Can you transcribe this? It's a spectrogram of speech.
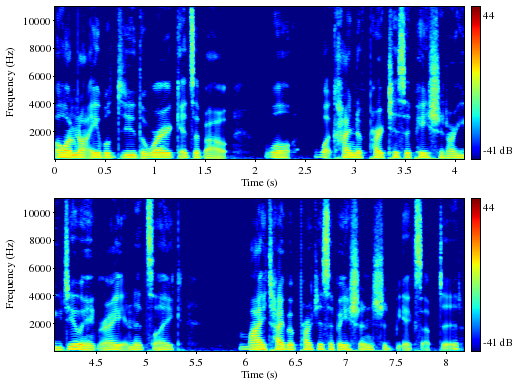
oh, I'm not able to do the work. It's about, well, what kind of participation are you doing, right? And it's like, my type of participation should be accepted.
